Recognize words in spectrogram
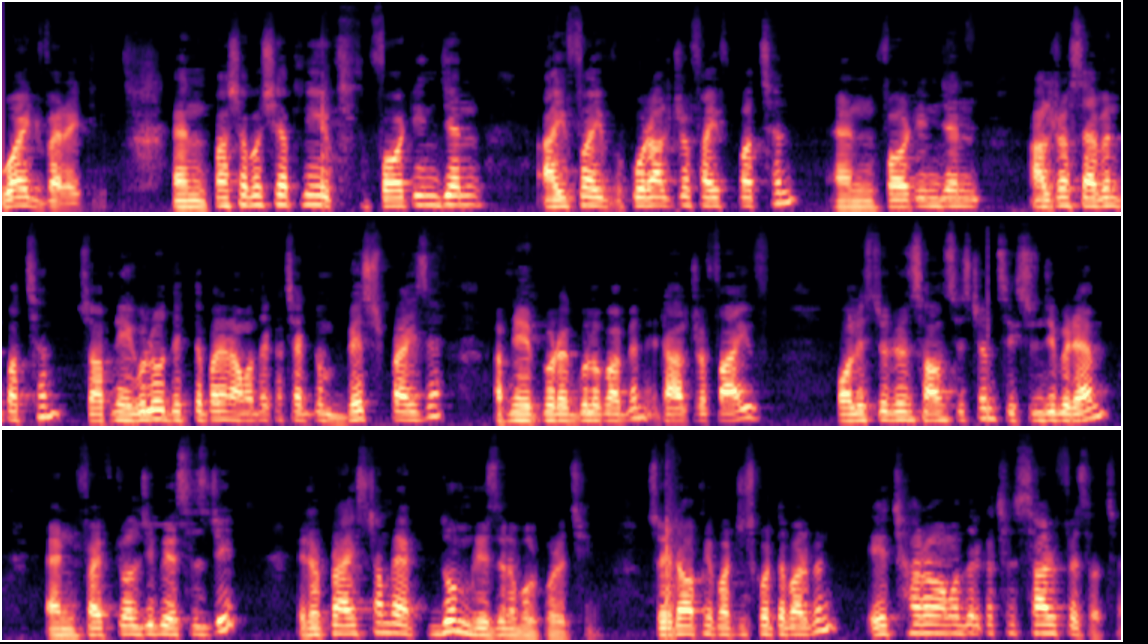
ওয়াইড ভ্যারাইটি অ্যান্ড পাশাপাশি আপনি fourteen gen I five core ultra five পাচ্ছেন and fourteen gen ultra seven পাচ্ছেন। সো আপনি এগুলোও দেখতে পারেন আমাদের কাছে একদম বেস্ট প্রাইসে আপনি এই প্রোডাক্টগুলো পাবেন, এটা আলট্রা ফাইভ পলিস্টুডেন্ট sound system sixteen GB RAM and five twelve GB SSD এটার প্রাইসটা আমরা একদম রিজনেবল করেছি। সো এটাও আপনি পারচেস করতে পারবেন। এছাড়াও আমাদের কাছে সারফেস আছে।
